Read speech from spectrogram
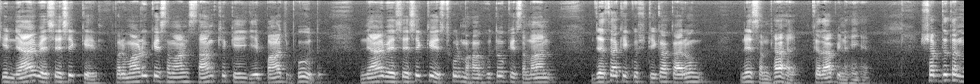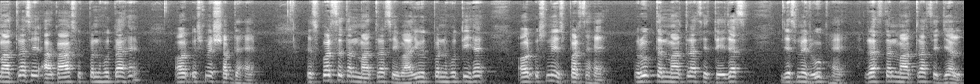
कि न्याय वैशेषिक के परमाणु के समान सांख्य के ये पाँच भूत न्याय वैशेषिक के स्थूल महाभूतों के समान, जैसा कि कुछ टीकाकारों ने समझा है, कदापि नहीं है। शब्द तन्मात्रा से आकाश उत्पन्न होता है और उसमें शब्द है। स्पर्श तन मात्रा से वायु उत्पन्न होती है और उसमें स्पर्श है। रूप तन मात्रा से तेजस, जिसमें रूप है। रस तन मात्रा से जल,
